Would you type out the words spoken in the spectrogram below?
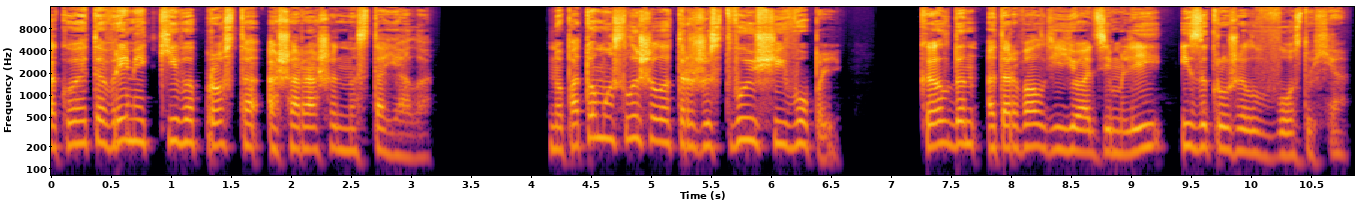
Какое-то время Кива просто ошарашенно стояла. Но потом услышала торжествующий вопль. Келден оторвал ее от земли и закружил в воздухе.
